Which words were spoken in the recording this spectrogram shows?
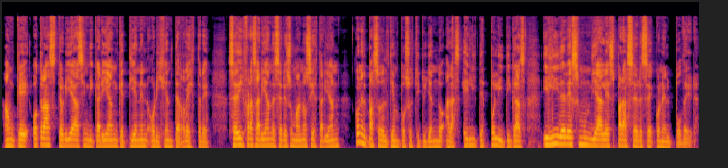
aunque otras teorías indicarían que tienen origen terrestre, se disfrazarían de seres humanos y estarían con el paso del tiempo sustituyendo a las élites políticas y líderes mundiales para hacerse con el poder.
